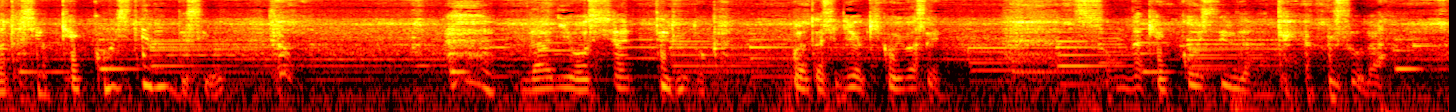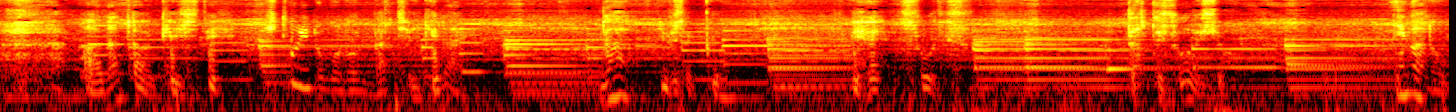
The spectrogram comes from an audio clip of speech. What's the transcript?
私は結婚してるんですよ。何をおっしゃってるのか私には聞こえません。そんな結婚してるだなんて 嘘だ。あなたは決して一人のものになっちゃいけない。なあ指作君えそうですそうでしょ今の言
